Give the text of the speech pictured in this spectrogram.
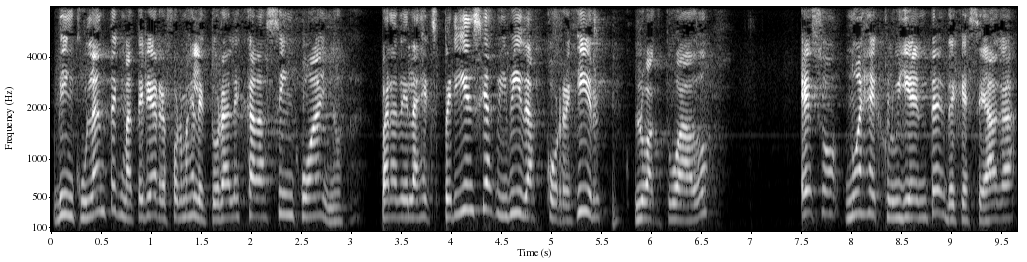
vinculante en materia de reformas electorales cada cinco años para de las experiencias vividas corregir lo actuado, eso no es excluyente de que se haga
